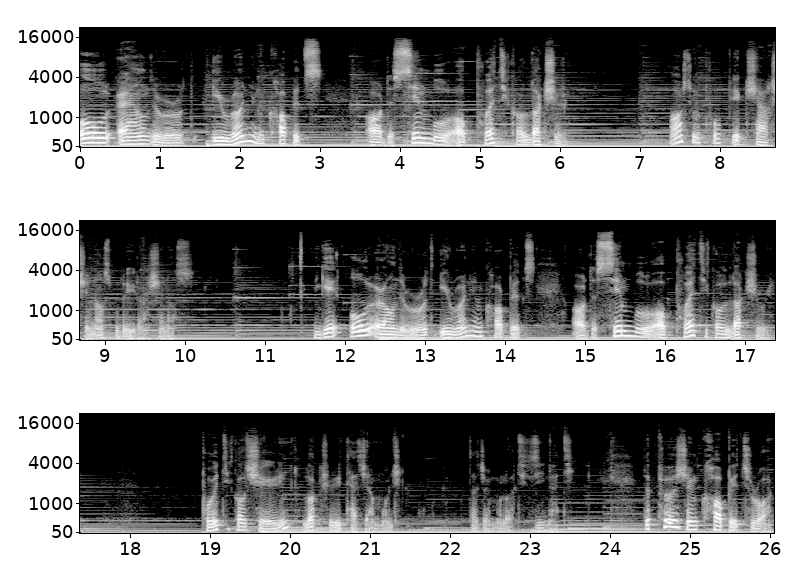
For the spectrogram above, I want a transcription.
all around the world Iranian carpets are the symbol of poetical luxury آرتور پوپ یک شرق شناس بود و ایران شناس میگه all around the world Iranian carpets are the symbol of poetical luxury poetical شعری luxury تجملی تجملاتی زینتی The Persian carpet rug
